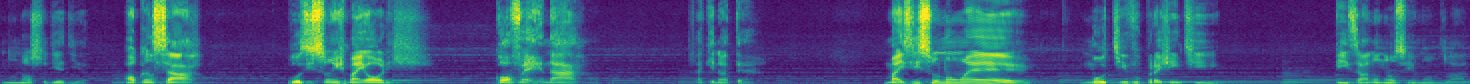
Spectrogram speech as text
no nosso dia a dia. Alcançar posições maiores. Governar aqui na terra. Mas isso não é motivo para a gente pisar no nosso irmão do lado.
